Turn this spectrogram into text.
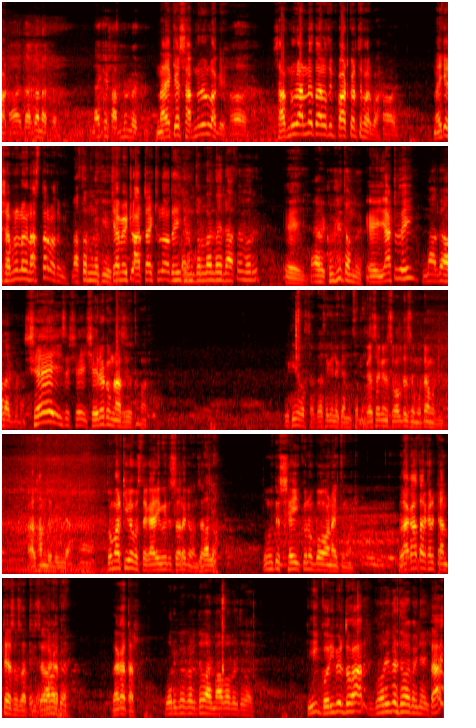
পার্ট হ্যাঁ নাকি সামনে লাগবে নায়কের সামনের লাগে? হ্যাঁ। সামনে তুমি পার্ট করতে পারবা? হ্যাঁ। নায়কের সামনে লাগে নাস্তা তুমি? নাচন নাকি? আমি একটু আটটা একটু এখন তোলা নাচে মরে। এই। হ্যাঁ খুশি তো এই একটু দেই না দেওয়া লাগবে সেই সেই সেই রকম নাচ তোমার। কি অবস্থা? বেসা কিনা কেমন কিনা চলতেছে মোটামুটি আলহামদুলিল্লাহ। হ্যাঁ। তোমার কি অবস্থা? গাড়ি মধ্যে চলে কেমন? ভালো। তুমি তো সেই কোনো বাবা নাই তোমার। লাগাতার খালি টানতে আছো যাত্রী লাগাতার। গরিবের দেওয়ার মা বাবার দেওয়ার কি গরিবের দোয়া? গরিবের দোয়া নাই। তাই?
